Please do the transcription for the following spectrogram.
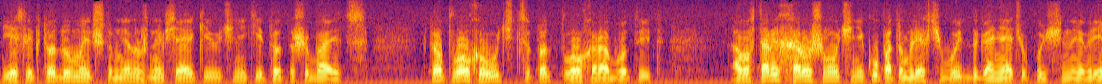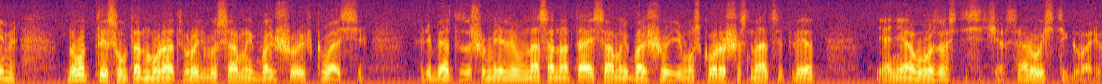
Если кто думает, что мне нужны всякие ученики, тот ошибается. Кто плохо учится, тот плохо работает. А во-вторых, хорошему ученику потом легче будет догонять упущенное время. Ну вот ты, Султан Мурат, вроде бы самый большой в классе. Ребята зашумели. У нас Анатай самый большой, ему скоро 16 лет. Я не о возрасте сейчас, о росте говорю.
